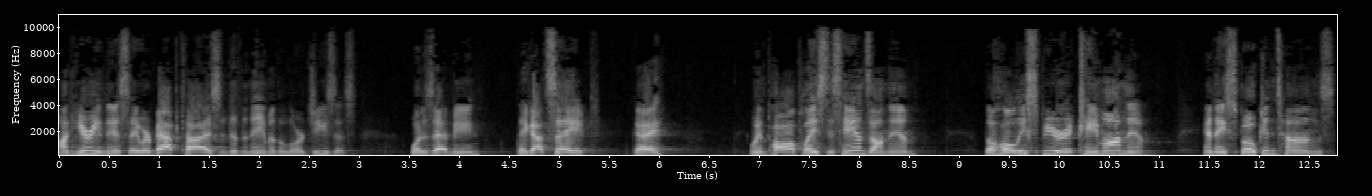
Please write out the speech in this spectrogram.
On hearing this, they were baptized into the name of the Lord Jesus. What does that mean? They got saved. Okay? When Paul placed his hands on them, the Holy Spirit came on them, and they spoke in tongues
